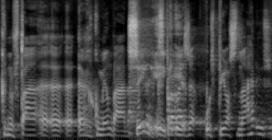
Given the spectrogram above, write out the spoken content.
que nos está a, a, a recomendar. Sim, que se os piores cenários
